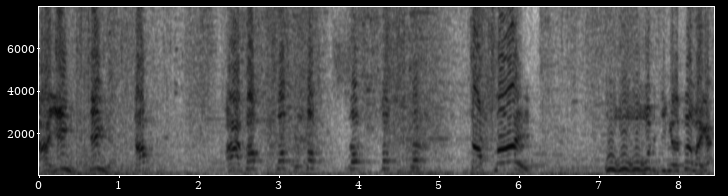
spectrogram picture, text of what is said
อ่ายิงยิงจับอ่าซับซบซบ โอ้โหโอ้โหยิงเลเซอร์มาอีกอะ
